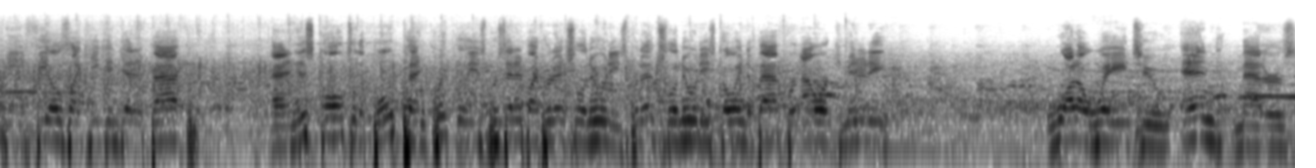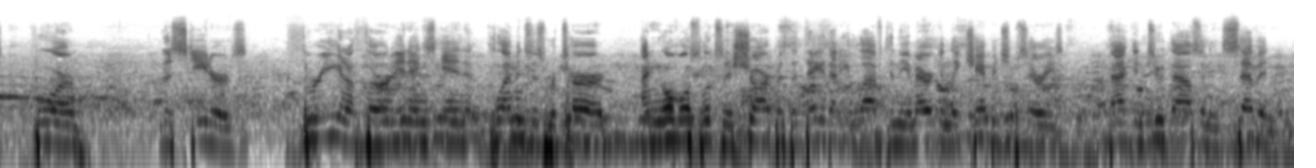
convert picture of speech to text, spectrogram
He feels like he can get it back. And this call to the bullpen quickly is presented by Prudential Annuities. Prudential Annuities going to bat for our community. What a way to end matters for the Skeeters. Three and a third innings in Clemens' return, and he almost looks as sharp as the day that he left in the American League Championship Series back in 2007.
